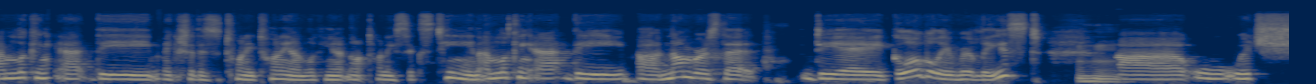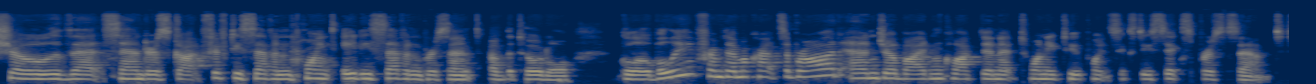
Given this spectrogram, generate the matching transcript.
I'm looking at the, make sure this is 2020, I'm looking at not 2016. I'm looking at the uh, numbers that DA globally released, mm-hmm. uh, which show that Sanders got 57.87% of the total globally from Democrats abroad, and Joe Biden clocked in at 22.66%.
